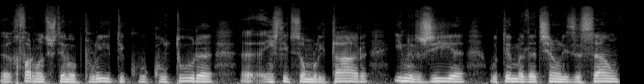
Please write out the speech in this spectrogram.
reforma do sistema político, cultura, instituição militar, energia, o tema da descentralização,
